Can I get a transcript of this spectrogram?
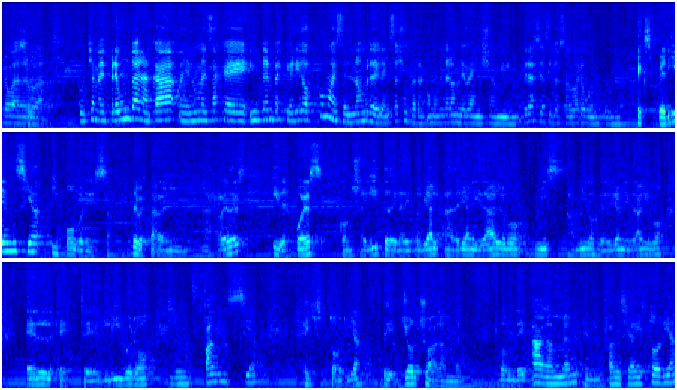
Droga, droga. Escúchame, preguntan acá en un mensaje intempes queridos, ¿cómo es el nombre del ensayo que recomendaron de Benjamin? Gracias y los adoro, buen público. Experiencia y pobreza. Debe estar en las redes. Y después conseguite de la editorial Adrián Hidalgo, mis amigos de Adrián Hidalgo, el este, libro Infancia e Historia de Giorgio Agamben, donde Agamben en Infancia e Historia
